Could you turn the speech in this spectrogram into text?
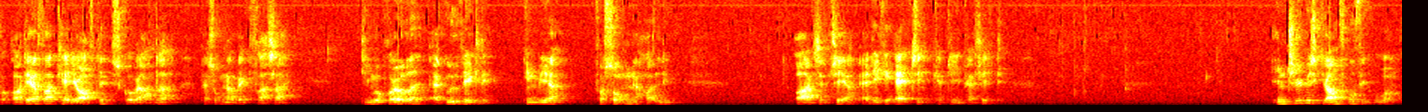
Og derfor kan de ofte skubbe andre personer væk fra sig. De må prøve at udvikle en mere forsonende holdning og acceptere, at ikke alting kan blive perfekt. En typisk jomfrufigur,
